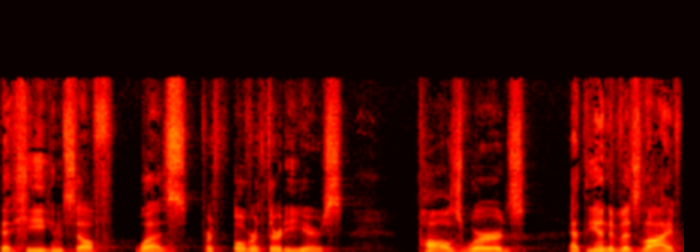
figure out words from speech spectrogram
that he himself was for over 30 years. Paul's words at the end of his life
